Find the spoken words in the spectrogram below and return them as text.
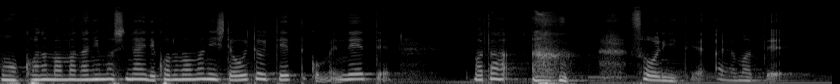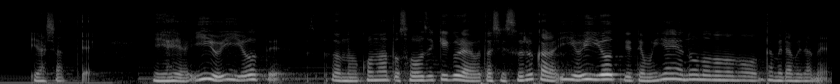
もうこのまま何もしないでこのままにして置いといてってごめんねってまた sorry って謝っていらっしゃって。いやいやいいよいいよって。そのこのあと掃除機ぐらい私するからいいよいいよって言ってもいやいやノーノーノーノーノーダメダメダメ。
